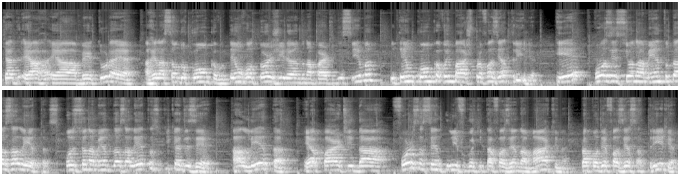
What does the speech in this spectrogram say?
que é a, é a abertura é a relação do côncavo, tem um rotor girando na parte de cima e tem um côncavo embaixo para fazer a trilha e posicionamento das aletas. Posicionamento das aletas, o que quer dizer? A aleta é a parte da força centrífuga que está fazendo a máquina para poder fazer essa trilha,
